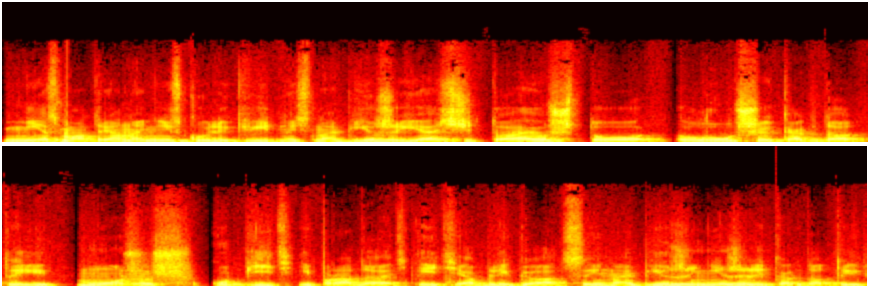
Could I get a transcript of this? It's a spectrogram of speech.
несмотря на низкую ликвидность на бирже, я считаю, что лучше, когда ты можешь купить и продать эти облигации на бирже, нежели когда ты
